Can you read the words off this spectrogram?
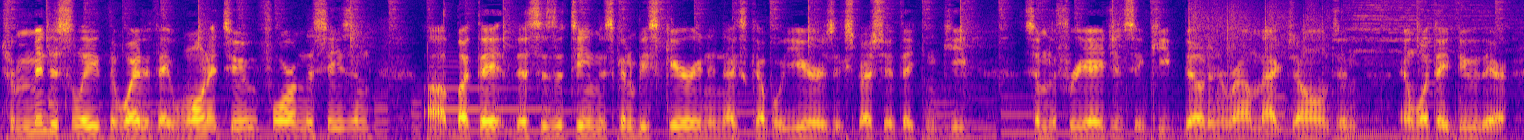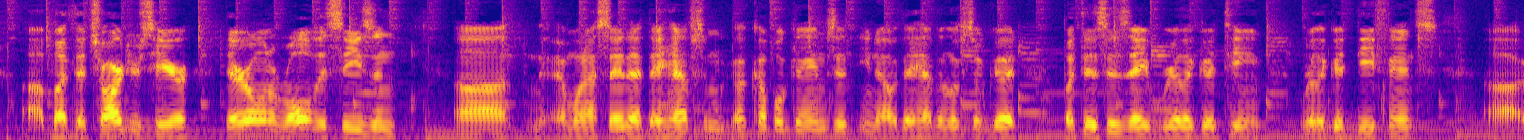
tremendously the way that they wanted to for him this season, uh, but they, this is a team that's going to be scary in the next couple years, especially if they can keep some of the free agents and keep building around Mac Jones and, and what they do there. Uh, but the Chargers here, they're on a roll this season. Uh, and when I say that, they have some a couple games that you know they haven't looked so good. But this is a really good team, really good defense. Uh,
